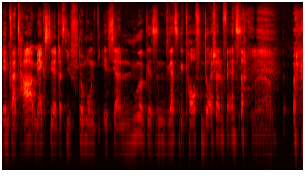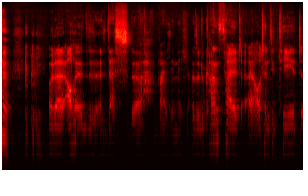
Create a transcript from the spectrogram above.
In Katar merkst du ja, dass die Stimmung, die ist ja nur, sind die ganzen gekauften Deutschland-Fans da. Oder auch, äh, das äh, weiß ich nicht. Also du kannst halt äh, Authentizität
